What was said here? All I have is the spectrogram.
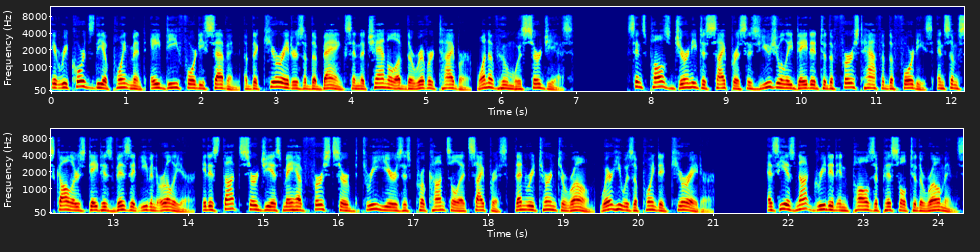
It records the appointment AD 47 of the curators of the banks and the channel of the river Tiber, one of whom was Sergius. Since Paul's journey to Cyprus is usually dated to the first half of the 40s and some scholars date his visit even earlier, it is thought Sergius may have first served three years as proconsul at Cyprus, then returned to Rome, where he was appointed curator. As he is not greeted in Paul's epistle to the Romans,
